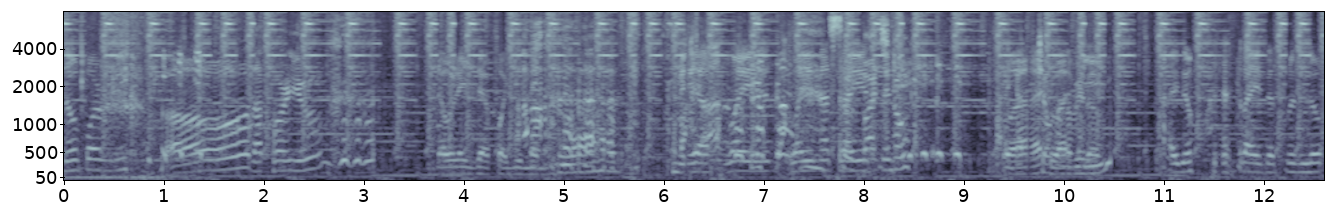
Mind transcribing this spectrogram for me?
No for me. Oh, not for you. No laser for you, man. yeah, why, why you not try it? Survive. What? Choke on What? me? I don't try that one, look.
